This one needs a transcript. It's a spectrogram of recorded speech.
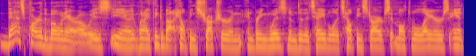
that's part of the bow and arrow is you know when i think about helping structure and, and, bring wisdom to the table it's helping startups at multiple layers. And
